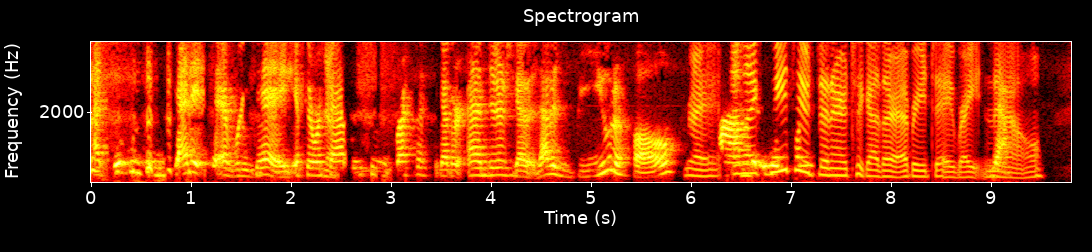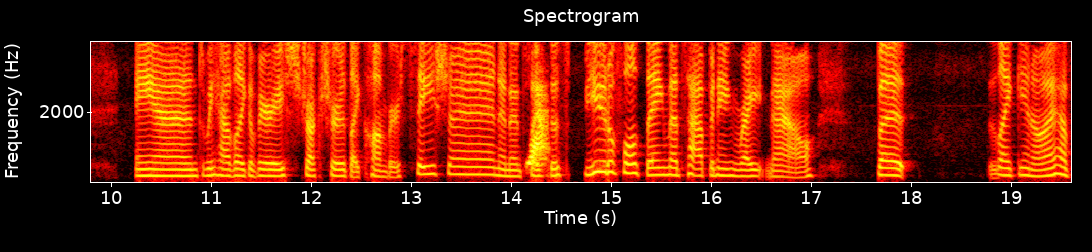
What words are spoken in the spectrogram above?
And if we can get it to every day, if there was yeah. families eating breakfast together and dinner together, that is beautiful. Right. Um, and like we do like, dinner together every day right yeah. now. And we have like a very structured like conversation and it's yeah. like this beautiful thing that's happening right now. But like you know i have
